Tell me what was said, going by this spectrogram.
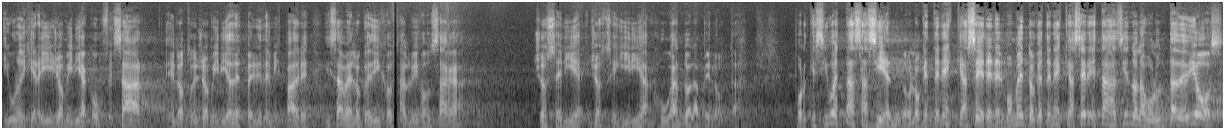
y uno dijera, y yo me iría a confesar, el otro yo me iría a despedir de mis padres. ¿Y saben lo que dijo San Luis Gonzaga? Yo, sería, yo seguiría jugando a la pelota. Porque si vos estás haciendo lo que tenés que hacer en el momento que tenés que hacer, estás haciendo la voluntad de Dios,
